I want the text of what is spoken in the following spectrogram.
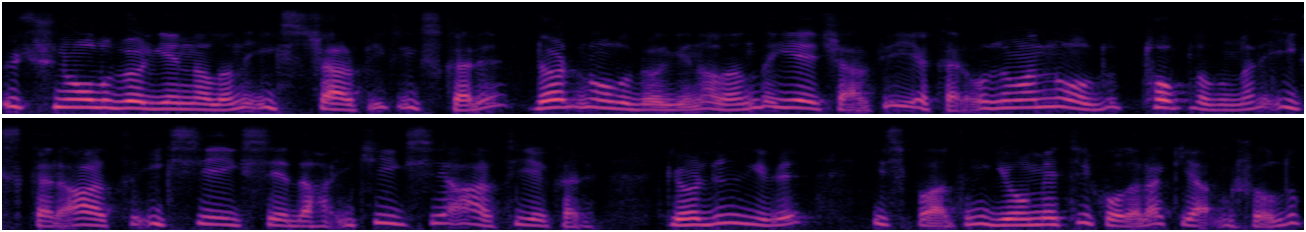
3 nolu bölgenin alanı x çarpı x, x kare. 4 nolu bölgenin alanı da y çarpı y kare. O zaman ne oldu? Topla bunları x kare artı xy xy daha 2xy artı y kare. Gördüğünüz gibi ispatını geometrik olarak yapmış olduk.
